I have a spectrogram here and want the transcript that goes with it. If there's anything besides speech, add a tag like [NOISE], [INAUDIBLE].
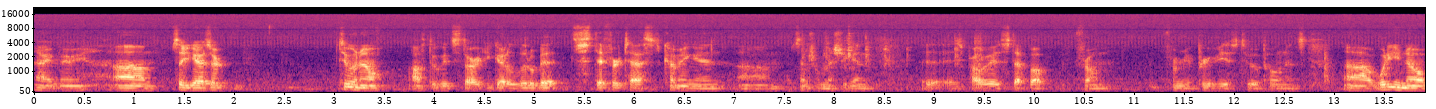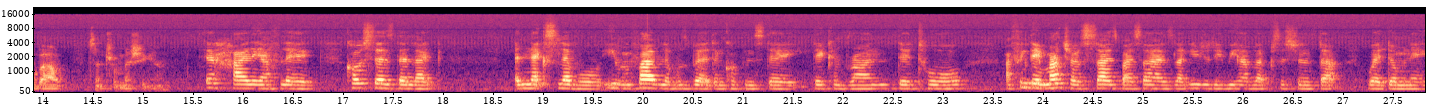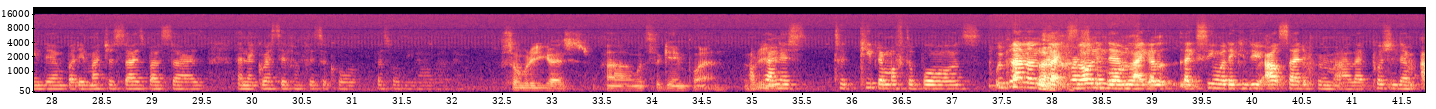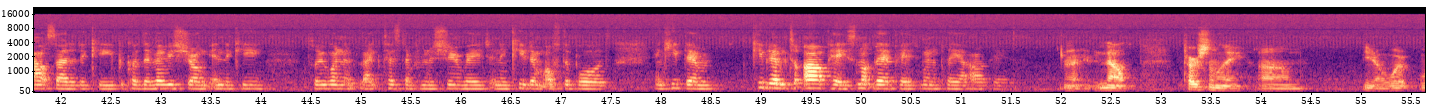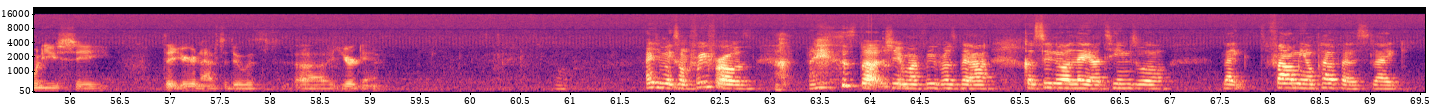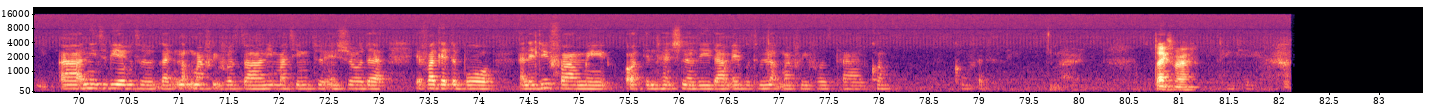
All right, Mary. Um, so you guys are two and zero, off to a good start. You got a little bit stiffer test coming in. Um, Central Michigan is probably a step up from from your previous two opponents. Uh, what do you know about Central Michigan? They're highly athletic. Coach says they're like a next level, even five levels better than Coppin State. They can run, they're tall. I think they match us size by size. Like usually we have like positions that we're dominating them, but they match us size by size and aggressive and physical. That's what we know about them. So what are you guys? Uh, what's the game plan? Our What do plan you- is to keep them off the boards. We plan on like [LAUGHS] zoning them, like uh, like seeing what they can do outside the perimeter, like pushing them outside of the key because they're very strong in the key. So we want to like test them from the shooting range and then keep them off the boards and keep them keep them to our pace, not their pace. We want to play at our pace. All right. Now, personally, um, you know, what what do you see that you're gonna have to do with uh, your game? I need to make some free throws. [LAUGHS] I need to start shooting my free throws better because sooner or later teams will like foul me on purpose. Like I need to be able to like knock my free throws down. I need my team to ensure that if I get the ball and they do foul me uh, intentionally, that I'm able to knock my free throws down confidently. All right. Thanks, Mary.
